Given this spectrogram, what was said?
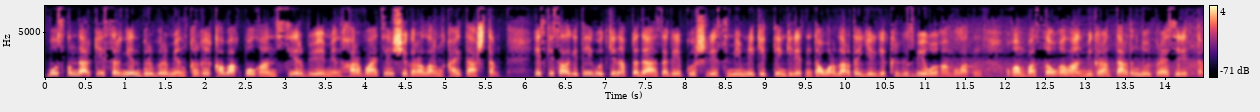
Босқындар кесірінен бір-бірімен қырғи қабақ болған Сербия мен Хорватия шекараларын қайта ашты. Еске сала кетейік, өткен аптада Загреб көршілес мемлекеттен келетін тауарларды елге кіргізбей қойған болатын. Оған бастау қалған мигранттардың нөпірі әсер етті.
